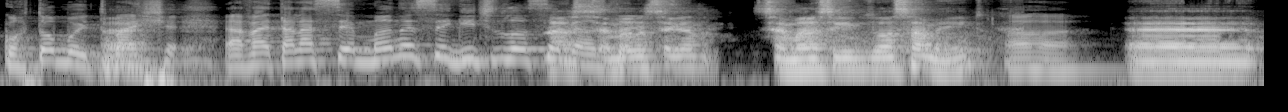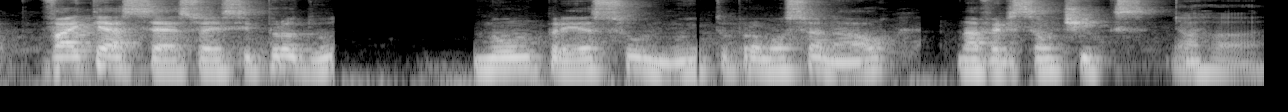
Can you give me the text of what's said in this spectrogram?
cortou muito, é. mas vai estar na semana seguinte do lançamento. Na semana, seguinte, semana seguinte do lançamento. Uhum. É, vai ter acesso a esse produto num preço muito promocional na versão TIX. Uhum.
